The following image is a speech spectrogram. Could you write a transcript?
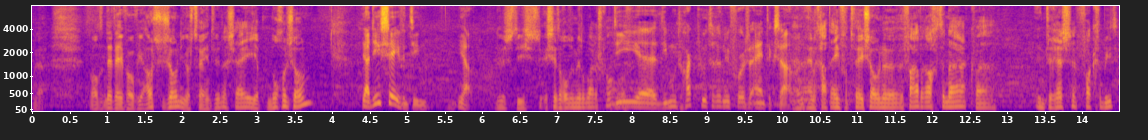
We hadden het net even over je oudste zoon, die was 22, zei je. Je hebt nog een zoon? Ja, die is 17. Ja. Dus die zit er op de middelbare school? Die, uh, die moet hard ploeteren nu voor zijn eindexamen. En, en gaat een van twee zonen vader achterna qua interesse, vakgebied?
